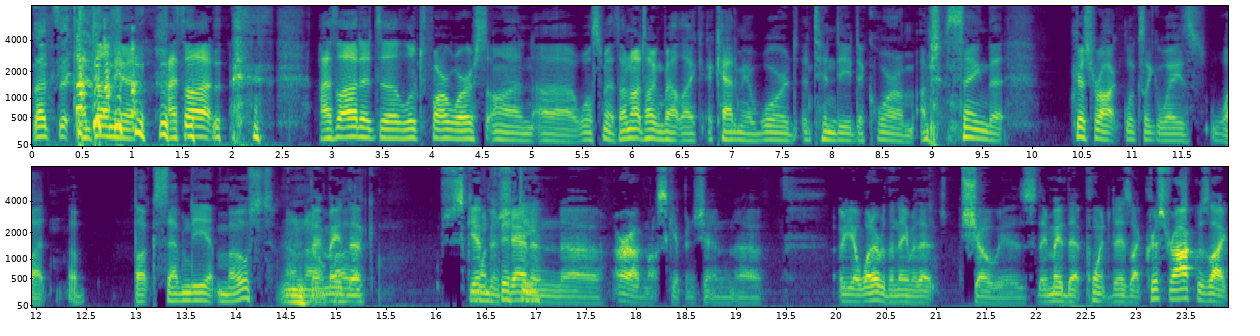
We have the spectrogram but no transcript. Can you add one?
That's it. I'm telling you, I thought, I thought it uh, looked far worse on uh, Will Smith. I'm not talking about like Academy Award attendee decorum. I'm just saying that Chris Rock looks like he weighs what a buck seventy at most. I don't know. they made that like Skip and Shannon, uh, or uh, not Skip and Shannon, uh, yeah, whatever the name of that show is. They made that point today. It's like Chris Rock was like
